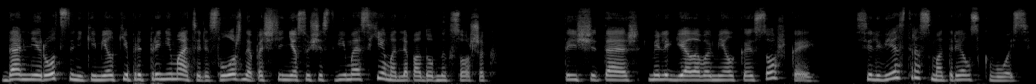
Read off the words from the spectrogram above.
Дальние родственники – мелкие предприниматели, сложная, почти неосуществимая схема для подобных сошек. Ты считаешь Мелигелова мелкой сошкой? Сильвестр смотрел сквозь.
